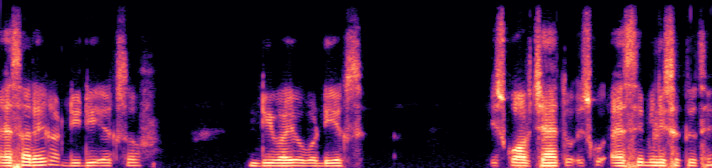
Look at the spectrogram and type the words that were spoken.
ऐसा रहेगा? D d x of d y over d x इसको आप चाहें तो इसको ऐसे भी लिख सकते थे।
